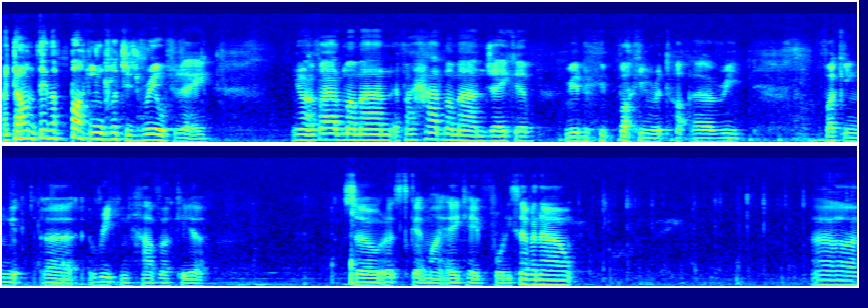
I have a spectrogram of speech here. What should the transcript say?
I don't think the fucking clutch is real today. You know, if I had my man, if I had my man Jacob, we'd be fucking reti uh, re fucking uh, wreaking havoc here. So let's get my AK-47 out. Uh,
